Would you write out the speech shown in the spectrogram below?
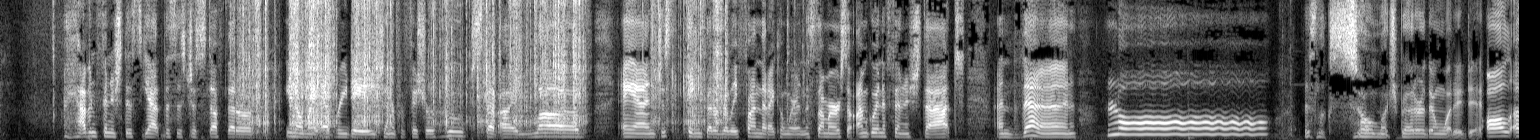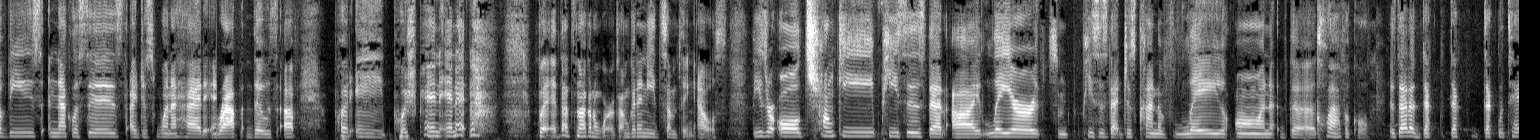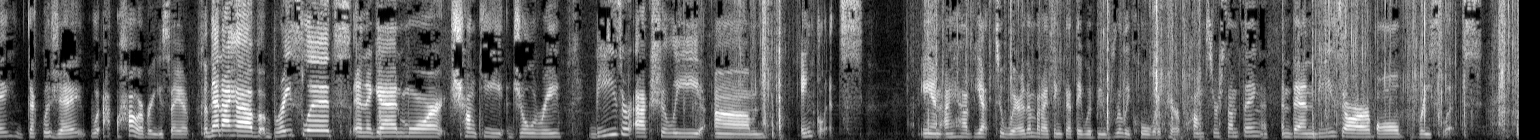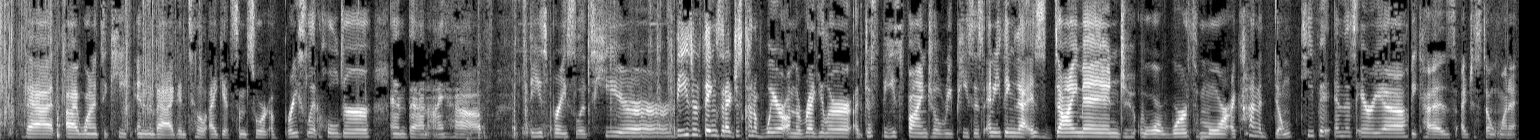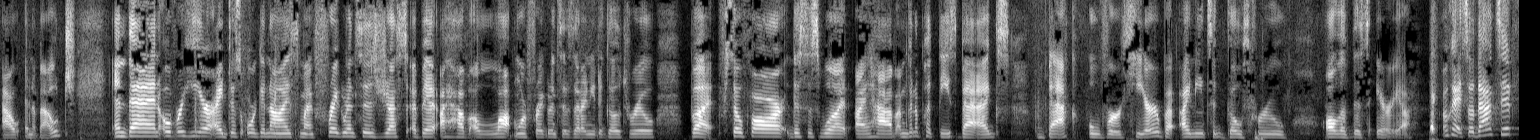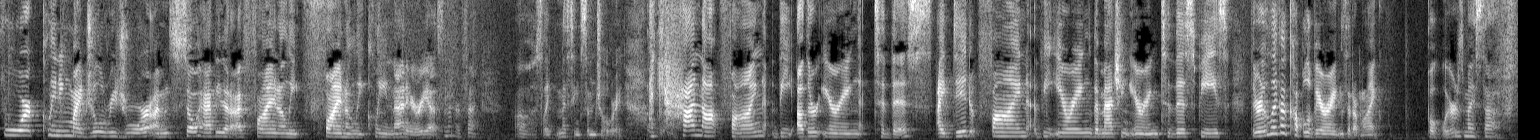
I haven't finished this yet. This is just stuff that are, you know, my everyday Jennifer Fisher hoops that I love and just things that are really fun that I can wear in the summer. So I'm going to finish that. And then, la, this looks so much better than what it did. All of these necklaces, I just went ahead and wrap those up put a push pin in it, but that's not going to work. I'm going to need something else. These are all chunky pieces that I layer, some pieces that just kind of lay on the clavicle. Is that a dec dec decollete? Decolleté? However you say it. And then I have bracelets and again, more chunky jewelry. These are actually um, anklets and I have yet to wear them, but I think that they would be really cool with a pair of pumps or something. And then these are all bracelets that I wanted to keep in the bag until I get some sort of bracelet holder. And then I have these bracelets here. These are things that I just kind of wear on the regular, uh, just these fine jewelry pieces. Anything that is diamond or worth more, I kind of don't keep it in this area because I just don't want it out and about. And then over here, I just organized my fragrances just a bit. I have a lot more fragrances that I need to go through. But so far, this is what I have. I'm going to put these bags back over here, but I need to go through all of this area. Okay, so that's it for cleaning my jewelry drawer. I'm so happy that I finally, finally cleaned that area. As a matter of fact, oh, it's like missing some jewelry. I cannot find the other earring to this. I did find the earring, the matching earring to this piece. There are like a couple of earrings that I'm like, but where's my stuff?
